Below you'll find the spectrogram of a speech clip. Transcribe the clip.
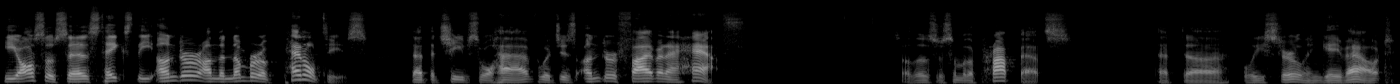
he also says takes the under on the number of penalties that the Chiefs will have, which is under five and a half. So those are some of the prop bets that uh, Lee Sterling gave out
